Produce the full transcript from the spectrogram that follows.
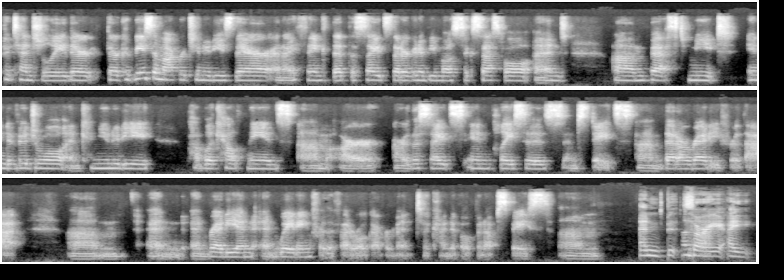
potentially there there could be some opportunities there. And I think that the sites that are going to be most successful and um, best meet individual and community public health needs um, are are the sites in places and states that are ready for that. Um, and and ready and, and waiting for the federal government to kind of open up space. Um, and sorry, I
